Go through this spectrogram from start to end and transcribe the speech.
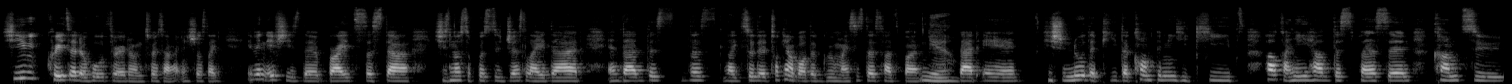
she created a whole thread on Twitter and she was like, even if she's the bride's sister, she's not supposed to dress like that. And that this, this, like, so they're talking about the groom, my sister's husband. Yeah. That um, he should know the, the company he keeps. How can he have this person come to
